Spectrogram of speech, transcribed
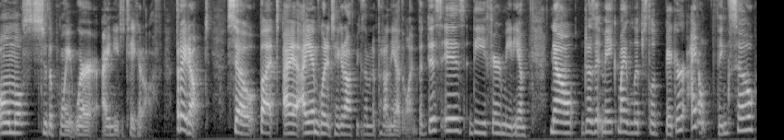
almost to the point where I need to take it off, but I don't. So, but I, I, am going to take it off because I'm going to put on the other one. But this is the Fair Medium. Now, does it make my lips look bigger? I don't think so.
